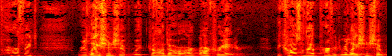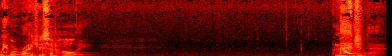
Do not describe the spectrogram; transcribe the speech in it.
perfect relationship with God, our, our, our, Creator. Because of that perfect relationship, we were righteous and holy. Imagine that.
